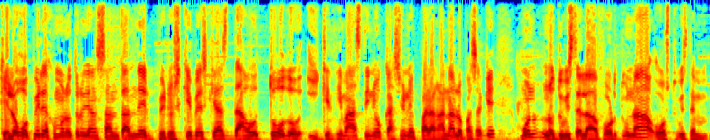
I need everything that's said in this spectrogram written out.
que luego pierdes como el otro día en Santander, pero es que ves que has dado todo y que encima has tenido ocasiones para ganar. Lo que pasa que, bueno, no tuviste la fortuna o estuviste, mm,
